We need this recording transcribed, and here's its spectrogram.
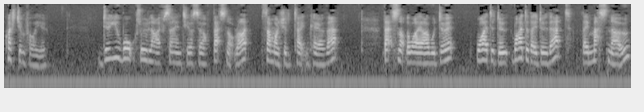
Question for you Do you walk through life saying to yourself, that's not right, someone should have taken care of that? That's not the way I would do it. Why do, do, why do they do that? They must know.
